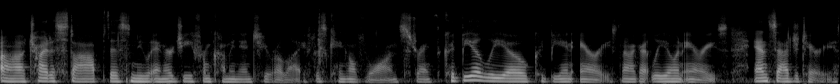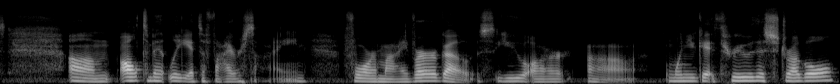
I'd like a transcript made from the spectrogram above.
uh, try to stop this new energy from coming into your life. This King of Wands strength could be a Leo, could be an Aries. Now I got Leo and Aries and Sagittarius. Um, ultimately, it's a fire sign for my Virgos. You are, uh, when you get through this struggle,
